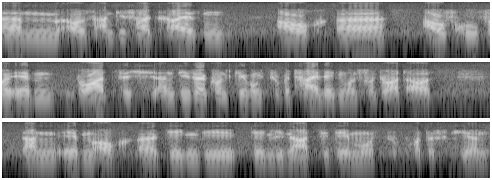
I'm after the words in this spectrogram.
ähm, aus Antifa-Kreisen auch äh, Aufrufe eben dort sich an dieser Kundgebung zu beteiligen und von dort aus dann eben auch äh, gegen die gegen die Nazi-Demos zu protestieren.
